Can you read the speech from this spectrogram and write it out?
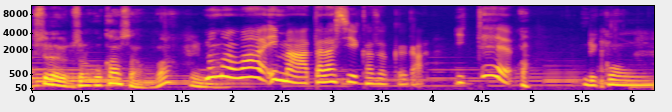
失礼だけどそのお母さんは？今ママは今新しい家族がいて、あ離婚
